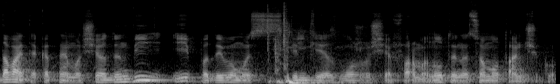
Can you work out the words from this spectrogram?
Давайте катнемо ще один бій і подивимось, скільки я зможу ще фарманути на цьому танчику.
